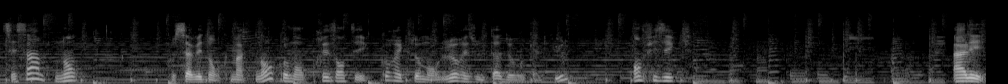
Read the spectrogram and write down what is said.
C'est simple, non? Vous savez donc maintenant comment présenter correctement le résultat de vos calculs en physique. Allez,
